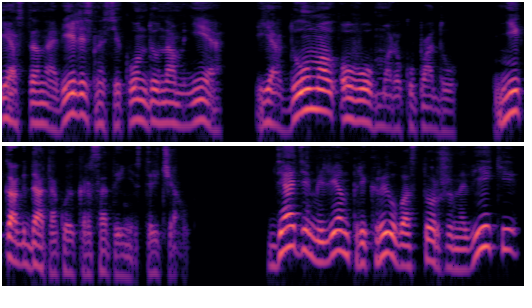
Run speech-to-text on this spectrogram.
и остановились на секунду на мне. Я думал, в обморок упаду. Никогда такой красоты не встречал. Дядя Милен прикрыл восторженно веки,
